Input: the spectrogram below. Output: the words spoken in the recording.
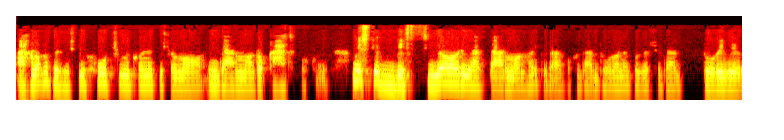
اخلاق پزشکی حکم می‌کنه که شما این درمان رو قطع بکنید. مثل بسیاری از درمان هایی که در واقع در دوران گذشته در دوره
